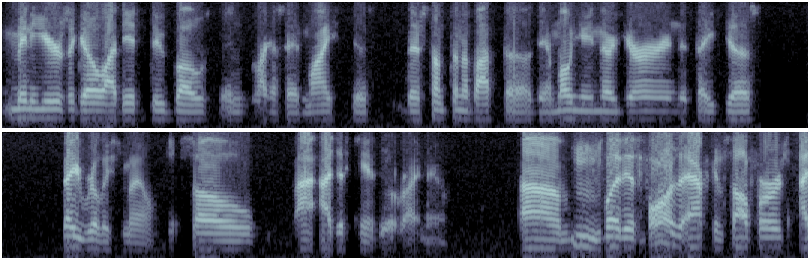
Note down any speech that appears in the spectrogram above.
many years ago, I did do both, and like I said, mice just there's something about the the ammonia in their urine that they just they really smell. So I, I just can't do it right now. Um, Hmm. But as far as African soft furs, I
